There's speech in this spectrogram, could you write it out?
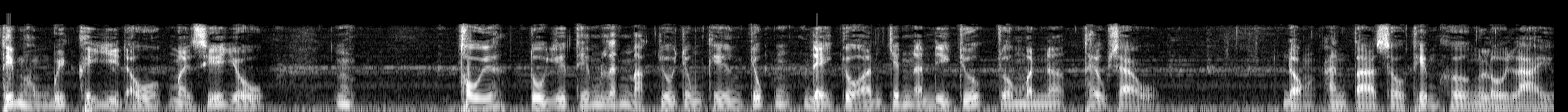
tiếm không biết khỉ gì đâu mà xía vô. Thôi, tôi với thím lánh mặt vô trong kia chút để cho anh chính ảnh đi trước rồi mình à, theo sau. Đoạn anh ta sâu tiếm hương lùi lại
